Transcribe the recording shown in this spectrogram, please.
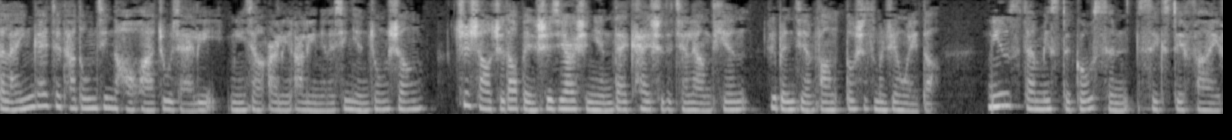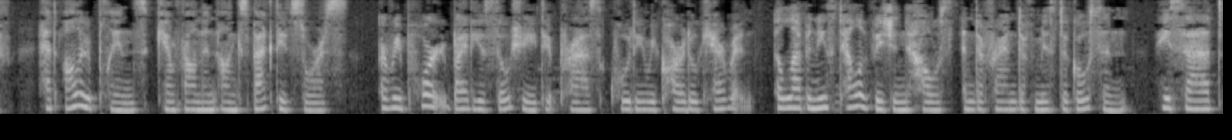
本来应该在他东京的豪华住宅里冥想2020年的新年钟声，至少直到本世纪二十年代开始的前两天，日本检方都是这么认为的。News that Mr. Gosen, 65, had other plans came from an unexpected source. A report by the Associated Press quoting Ricardo Karen, a Lebanese television host and a friend of Mr. Gosen. He said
